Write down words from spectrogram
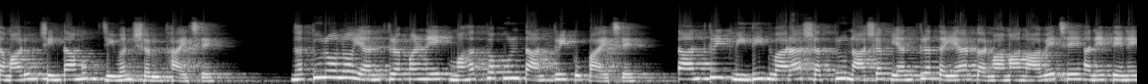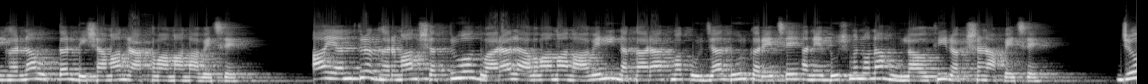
તમારું ચિંતામુક્ત જીવન શરૂ થાય છે. ધતુરોનો યંત્ર પણ એક મહત્વપૂર્ણ તાંત્રિક ઉપાય છે. તાંત્રિક વિધિ દ્વારા શત્રુનાશક યંત્ર તૈયાર કરવામાં આવે છે અને તેને ઘરના ઉત્તર દિશામાં રાખવામાં આવે છે. આ યંત્ર ઘરમાં શત્રુઓ દ્વારા લાવવામાં આવેલી નકારાત્મક ઊર્જા દૂર કરે છે અને દુશ્મનોના હુમલાઓથી રક્ષણ આપે છે. જો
